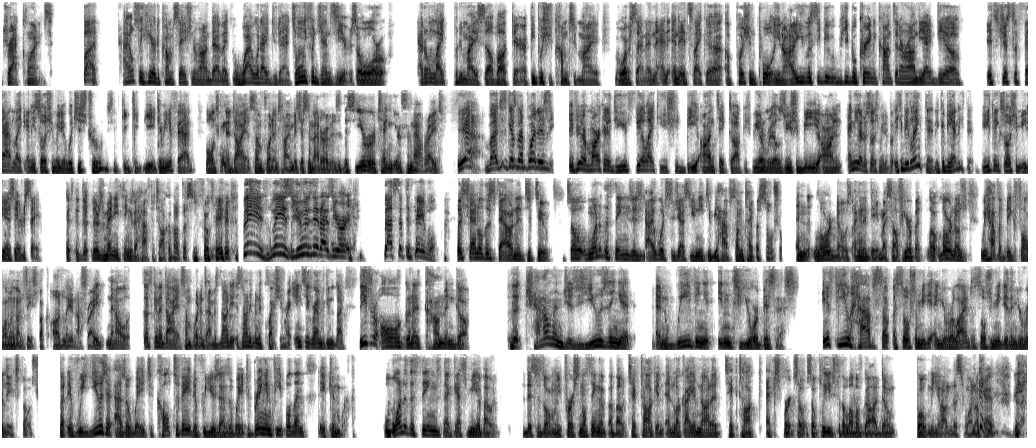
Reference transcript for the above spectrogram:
track clients. But I also hear the conversation around that. Like, why would I do that? It's only for Gen Zers or I don't like putting myself out there. People should come to my, my website and, and, and it's like a, a push and pull. You know, I even see people, people creating content around the idea of it's just a fad like any social media, which is true. It can, it can be a fad. Well, it's going to die at some point in time. It's just a matter of is this year or 10 years from now, right? Yeah. But I just guess my point is if you're a marketer, do you feel like you should be on TikTok? You should be on Reels. You should be on any other social media. It could be LinkedIn. It could be anything. Do you think social media is here to stay? There's many things I have to talk about this. Okay. please, please use it as your that's at the table. Let's channel this down into two. So one of the things is I would suggest you need to be, have some type of social. And Lord knows, I'm going to date myself here, but Lord knows we have a big following on Facebook, oddly enough, right? Now that's going to die at some point in time. It's not, it's not even a question, right? Instagram is going to die. These are all going to come and go. The challenge is using it and weaving it into your business. If you have some, a social media and you're reliant on social media, then you're really exposed. But if we use it as a way to cultivate, if we use it as a way to bring in people, then it can work. One of the things that gets me about this is only personal thing about TikTok. And, and look, I am not a TikTok expert. So, so please, for the love of God, don't quote me on this one. Okay.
